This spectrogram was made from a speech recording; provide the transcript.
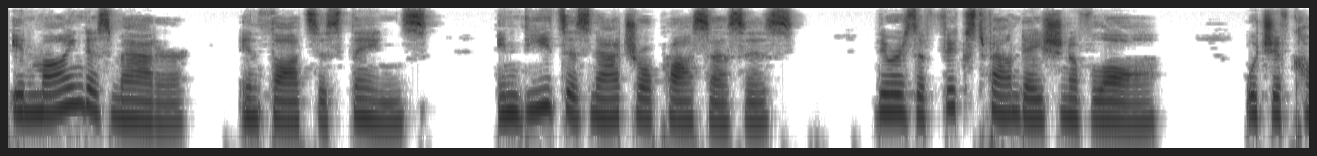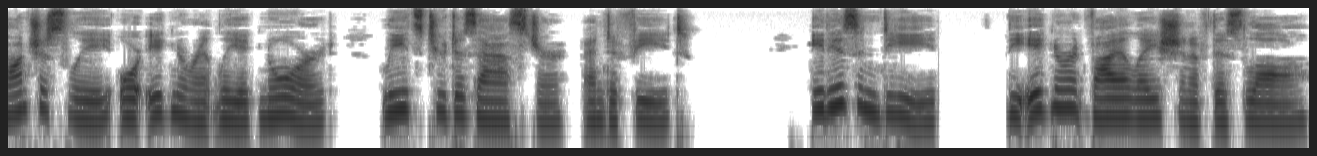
In mind as matter, in thoughts as things, in deeds as natural processes, there is a fixed foundation of law, which if consciously or ignorantly ignored leads to disaster and defeat. It is, indeed, the ignorant violation of this law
